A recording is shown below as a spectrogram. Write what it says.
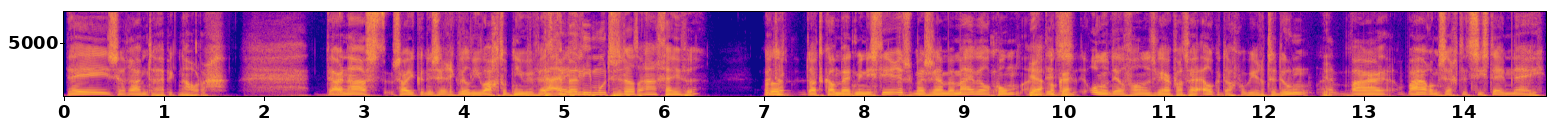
Deze ruimte heb ik nodig. Daarnaast zou je kunnen zeggen, ik wil niet wachten op nieuwe wetgeving. Ja, en bij wie moeten ze dat aangeven? Dat, dat, kan bij het ministerie, maar ze zijn bij mij welkom. Ja, Dit is onderdeel van het werk wat wij elke dag proberen te doen. Waar, waarom zegt het systeem nee?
